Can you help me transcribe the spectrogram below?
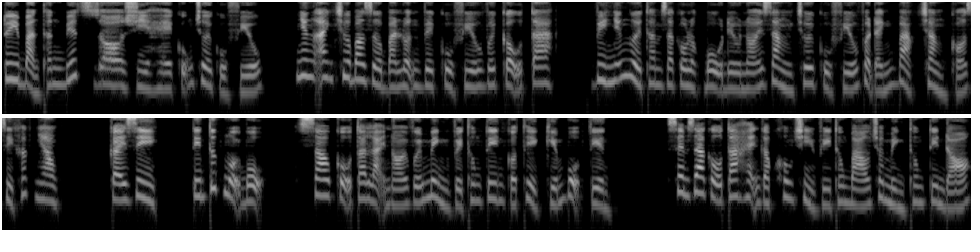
Tuy bản thân biết do He cũng chơi cổ phiếu, nhưng anh chưa bao giờ bàn luận về cổ phiếu với cậu ta, vì những người tham gia câu lạc bộ đều nói rằng chơi cổ phiếu và đánh bạc chẳng có gì khác nhau. Cái gì? Tin tức nội bộ? Sao cậu ta lại nói với mình về thông tin có thể kiếm bộ tiền? Xem ra cậu ta hẹn gặp không chỉ vì thông báo cho mình thông tin đó.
